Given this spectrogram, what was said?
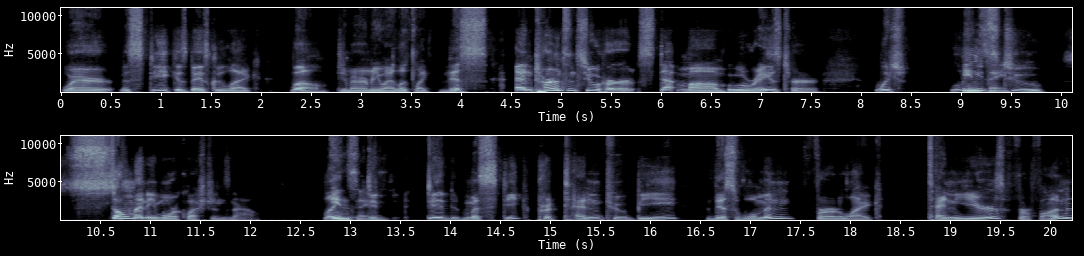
where Mystique is basically like, Well, do you remember me when I looked like this? And turns into her stepmom who raised her, which leads Insane. to so many more questions now. Like, Insane. did did Mystique pretend to be this woman for like 10 years for fun?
